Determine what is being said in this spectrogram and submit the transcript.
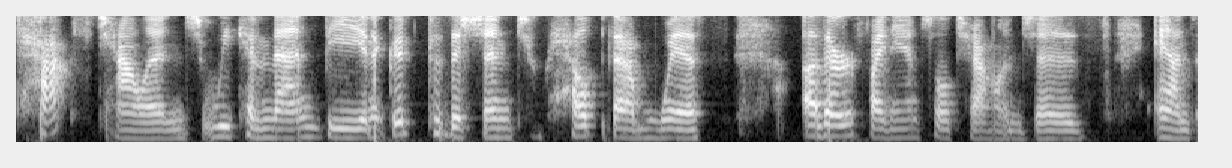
tax challenge, we can then be in a good position to help them with other financial challenges and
